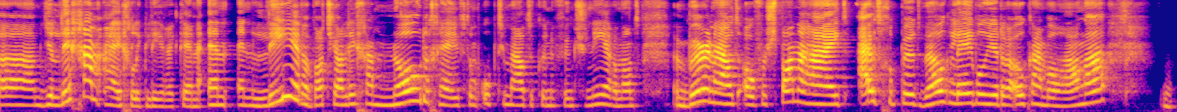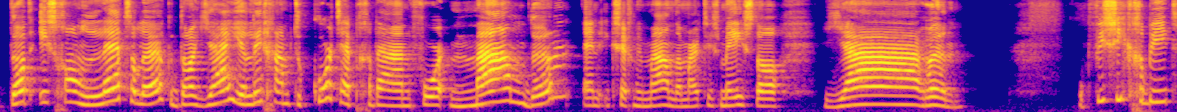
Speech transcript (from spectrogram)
Ehm, je lichaam eigenlijk leren kennen. En, en leren wat jouw lichaam nodig heeft om optimaal te kunnen functioneren. Want een burn-out, overspannenheid, uitgeput, welk label je er ook aan wil hangen. Dat is gewoon letterlijk dat jij je lichaam tekort hebt gedaan voor maanden. En ik zeg nu maanden, maar het is meestal jaren. Op fysiek gebied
